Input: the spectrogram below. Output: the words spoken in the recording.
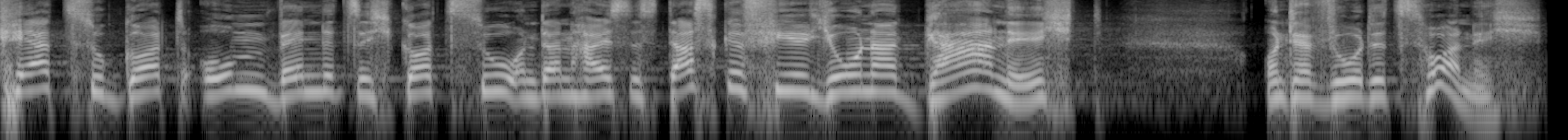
kehrt zu Gott um, wendet sich Gott zu und dann heißt es, das gefiel Jona gar nicht und er wurde zornig.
